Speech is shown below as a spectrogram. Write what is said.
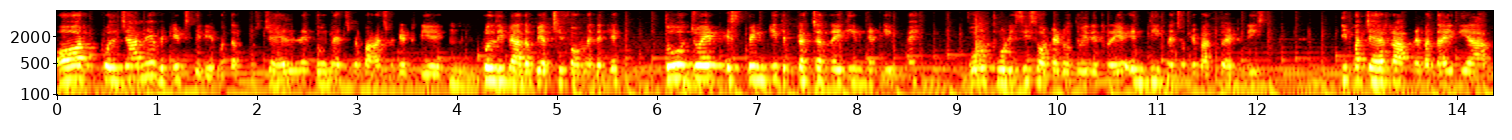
और कुलचा ने विकेट्स भी लिए मतलब चहल ने दो मैच में पाँच विकेट लिए हम्म, कुलदीप यादव भी अच्छी फॉर्म में देखे। तो जो एक स्पिन की दिक्कत चल रही थी इंडियन टीम में वो थोड़ी सी सॉर्टेड होती हुई दिख रही है इन तीन मैचों के बाद तो एटलीस्ट दीपक चहर आपने बता ही दिया।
